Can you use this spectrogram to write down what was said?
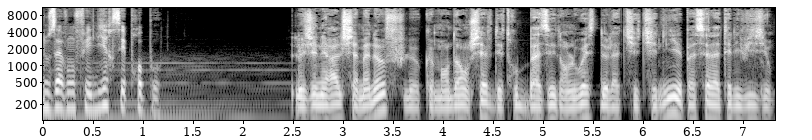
Nous avons fait lire ses propos. Le général Chamanov, le commandant en chef des troupes basées dans l'ouest de la Tchétchénie, est passé à la télévision.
